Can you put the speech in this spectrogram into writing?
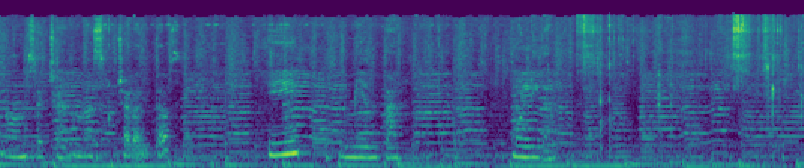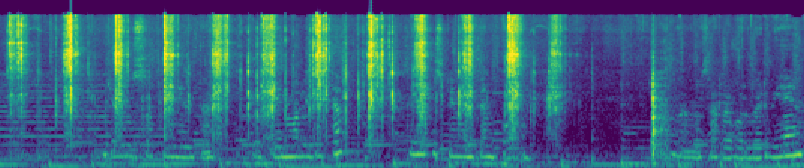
Le vamos a echar unas cucharaditas y pimienta molida. Yo uso pimienta recién molidita, no pues pimienta en polvo. Vamos a revolver bien.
